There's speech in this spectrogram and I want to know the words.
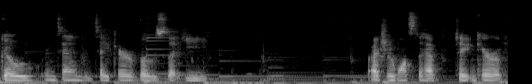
go intend and take care of those that he actually wants to have taken care of.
